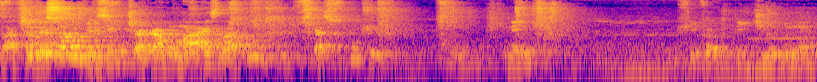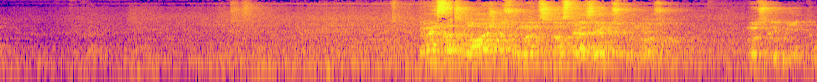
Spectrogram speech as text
Lá te sabe. Sim, te agrada mais lá, tu esquece tudo. Tu Nem fica pedindo, né? Então essas lógicas humanas que nós trazemos conosco nos limitam,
